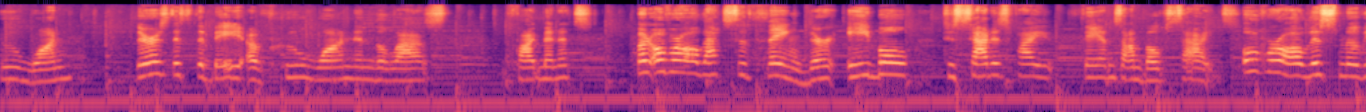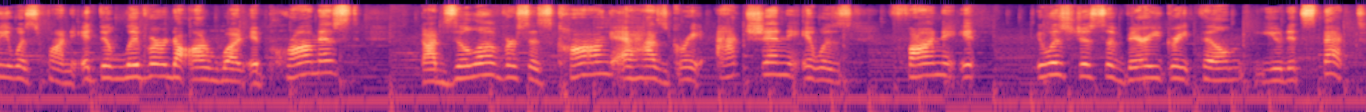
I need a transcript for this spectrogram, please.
who won. There is this debate of who won in the last five minutes. But overall, that's the thing. They're able to satisfy fans on both sides. Overall, this movie was fun. It delivered on what it promised. Godzilla versus Kong. It has great action. It was fun. It it was just a very great film you'd expect.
